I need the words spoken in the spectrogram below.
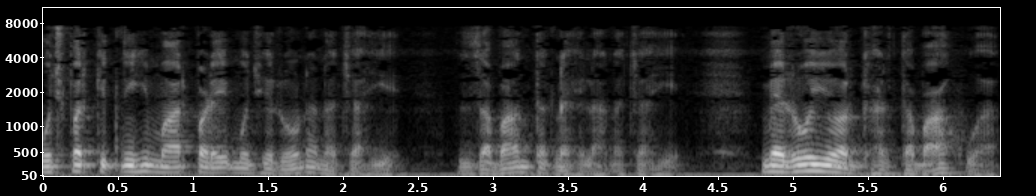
मुझ पर कितनी ही मार पड़े, मुझे रोना न चाहिए, जबान तक न हिलाना चाहिए। मैं रोई और घर तबाह हुआ।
